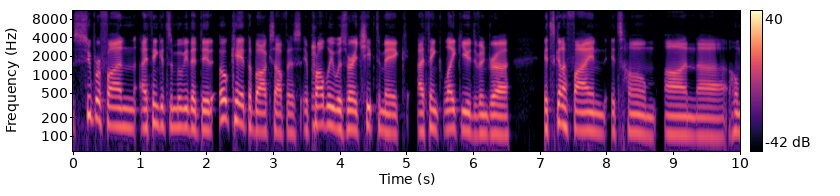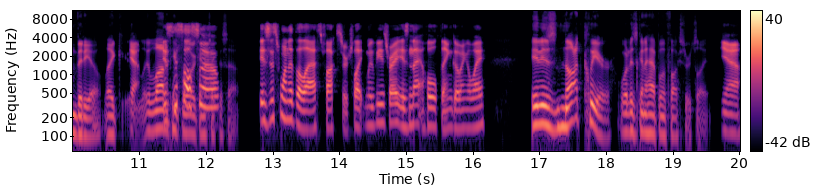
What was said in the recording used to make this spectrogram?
super fun. I think it's a movie that did okay at the box office. Mm. It probably was very cheap to make. I think, like you, Devindra, it's gonna find its home on uh, home video. Like Yeah. a lot Is of people are gonna also- check this out. Is this one of the last Fox Searchlight movies? Right? Isn't that whole thing going away? It is not clear what is going to happen with Fox Searchlight. Yeah,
